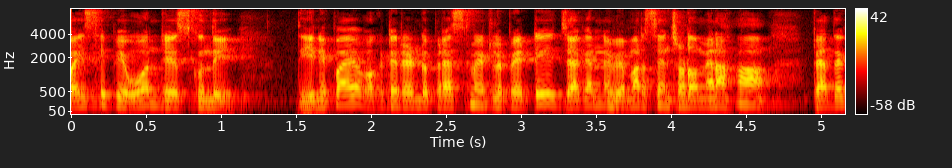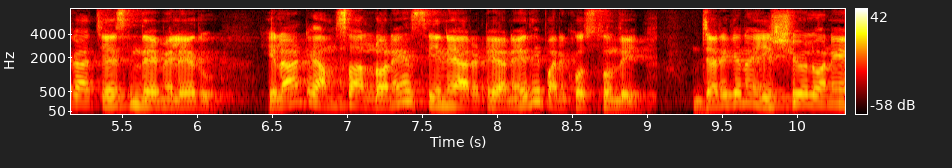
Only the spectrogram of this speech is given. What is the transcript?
వైసీపీ ఓన్ చేసుకుంది. దీనిపై ఒకటి రెండు ప్రెస్ మీట్లు పెట్టి జగన్ను విమర్శించడం మినహా పెద్దగా చేసిందేమీ లేదు. ఇలాంటి అంశాల్లోనే సీనియారిటీ అనేది పనికొస్తుంది. జరిగిన ఇష్యూలోని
